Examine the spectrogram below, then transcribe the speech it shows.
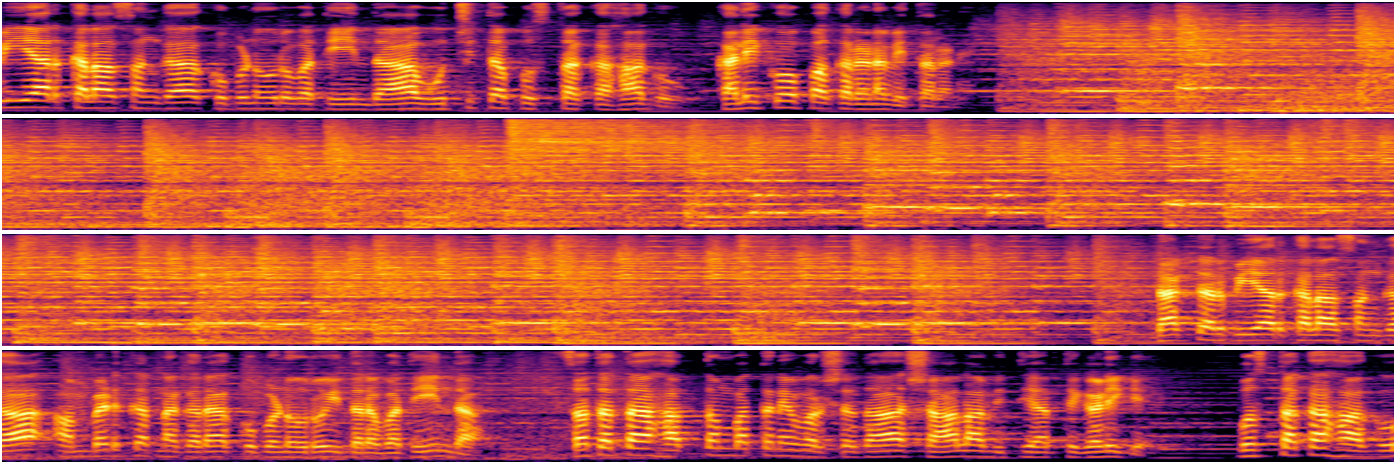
ಬಿಆರ್ ಕಲಾ ಸಂಘ ಕುಬಣೂರು ವತಿಯಿಂದ ಉಚಿತ ಪುಸ್ತಕ ಹಾಗೂ ಕಲಿಕೋಪಕರಣ ವಿತರಣೆ. ಡಾಕ್ಟರ್ ಬಿಆರ್ ಕಲಾ ಸಂಘ ಅಂಬೇಡ್ಕರ್ ನಗರ ಕುಬಣೂರು ಇದರ ವತಿಯಿಂದ ಸತತ ಹತ್ತೊಂಬತ್ತನೇ ವರ್ಷದ ಶಾಲಾ ವಿದ್ಯಾರ್ಥಿಗಳಿಗೆ ಪುಸ್ತಕ ಹಾಗೂ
